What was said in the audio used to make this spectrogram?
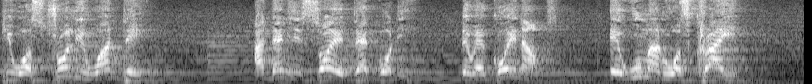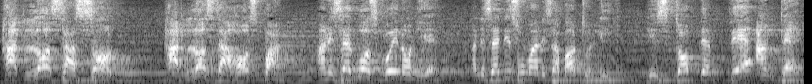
He was strolling one day and then he saw a dead body. They were going out. A woman was crying had lost her son had lost her husband and he said what's going on here? And he said this woman is about to leave. He stopped them there and then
